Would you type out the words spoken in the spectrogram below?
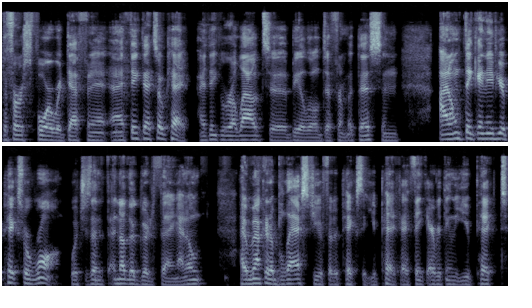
the first four were definite, and I think that's okay. I think we're allowed to be a little different with this, and I don't think any of your picks were wrong, which is an another good thing. I don't. I'm not going to blast you for the picks that you picked. I think everything that you picked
